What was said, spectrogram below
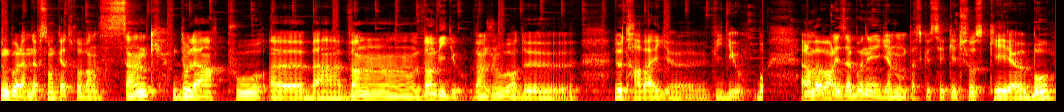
Donc voilà, 985 dollars pour 20, euh, 20, bah, vidéos, 20 jours de, de travail euh, vidéo. Bon. Alors on va voir les abonnés également parce que c'est quelque chose qui est euh, beau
